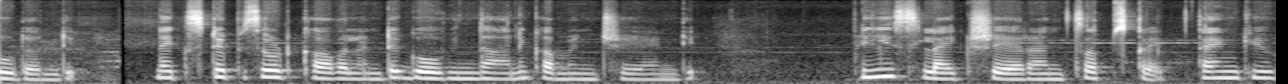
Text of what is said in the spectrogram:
చూడండి. నెక్స్ట్ ఎపిసోడ్ కావాలంటే గోవిందా అని కమెంట్ చేయండి. Please like share and subscribe. Thank you.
